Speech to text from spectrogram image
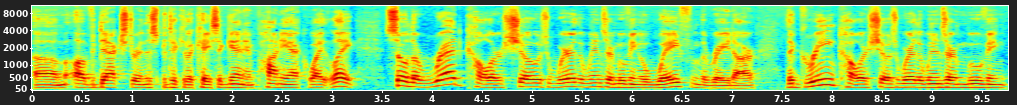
um, of Dexter, in this particular case, again, in Pontiac White Lake. So the red color shows where the winds are moving away from the radar. The green color shows where the winds are moving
